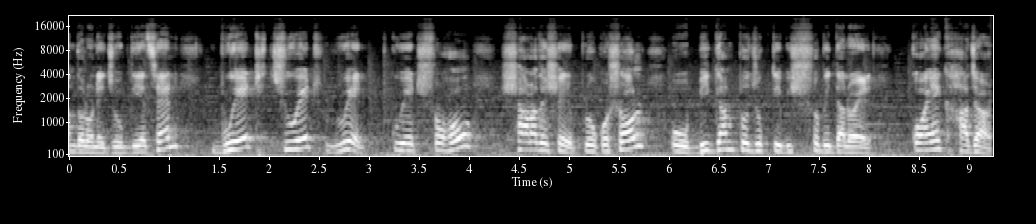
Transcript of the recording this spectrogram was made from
আন্দোলনে যোগ দিয়েছেন বুয়েট, চুয়েট, রুয়েট, কুয়েট সহ সারা দেশের প্রকৌশল ও বিজ্ঞান প্রযুক্তি বিশ্ববিদ্যালয়ের কয়েক হাজার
